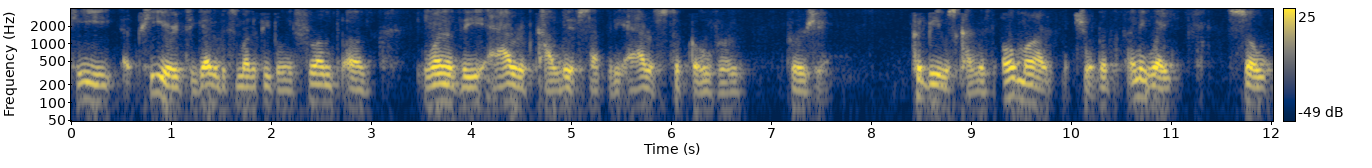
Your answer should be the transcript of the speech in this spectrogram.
he appeared together with some other people in front of one of the Arab caliphs after the Arabs took over Persia. Could be it was Caliph Omar, sure. But anyway, so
